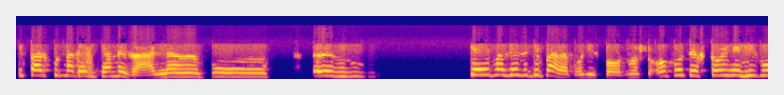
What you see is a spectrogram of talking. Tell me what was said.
υπάρχουν μαγαζιά μεγάλα που ε, και μαζεύεται πάρα πολλοί κόσμο. Οπότε αυτό είναι λίγο,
